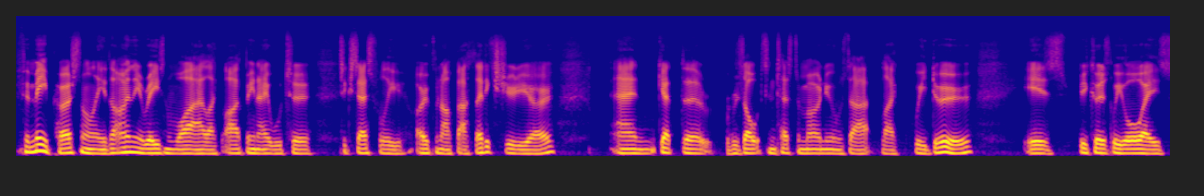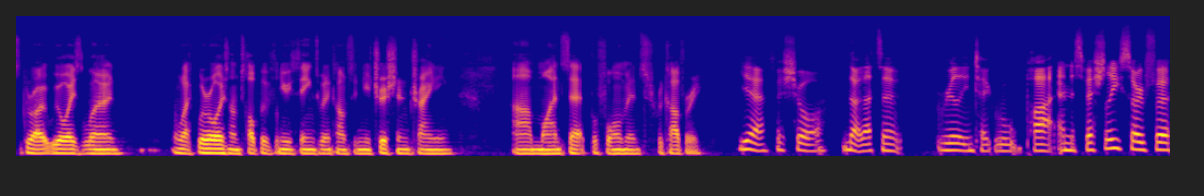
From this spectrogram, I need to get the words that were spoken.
for me personally the only reason why like i've been able to successfully open up athletic studio and get the results and testimonials that like we do is because we always grow we always learn like we're always on top of new things when it comes to nutrition training um, mindset performance recovery Yeah, for sure. No, that's a really integral part. And especially so for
